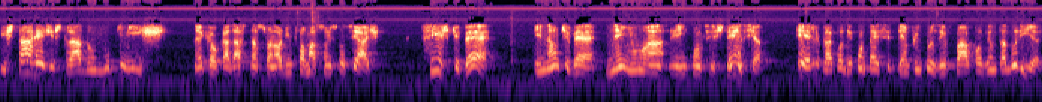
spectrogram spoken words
está registrado no CNIS, né, que é o Cadastro Nacional de Informações Sociais. Se estiver e não tiver nenhuma inconsistência, ele vai poder contar esse tempo, inclusive, para a aposentadoria.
